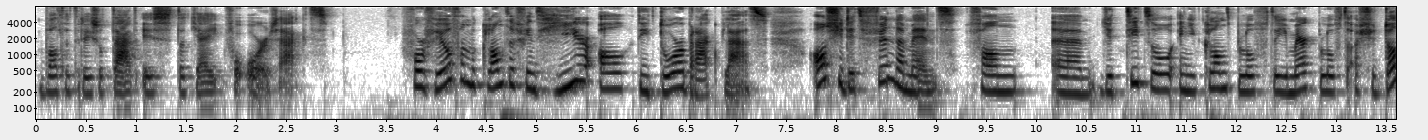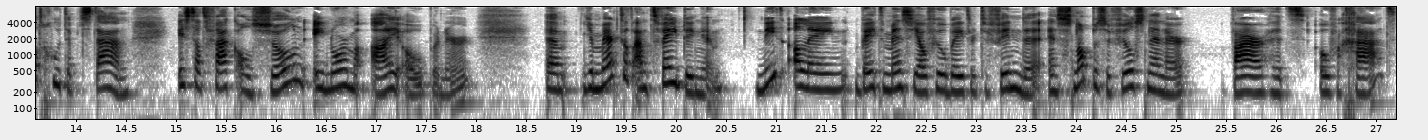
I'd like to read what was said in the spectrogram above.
wat het resultaat is dat jij veroorzaakt. Voor veel van mijn klanten vindt hier al die doorbraak plaats. Als je dit fundament van ehm, je titel en je klantbelofte, je merkbelofte, als je dat goed hebt staan, is dat vaak al zo'n enorme eye-opener. Ehm, je merkt dat aan twee dingen. Niet alleen weten mensen jou veel beter te vinden en snappen ze veel sneller waar het over gaat.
